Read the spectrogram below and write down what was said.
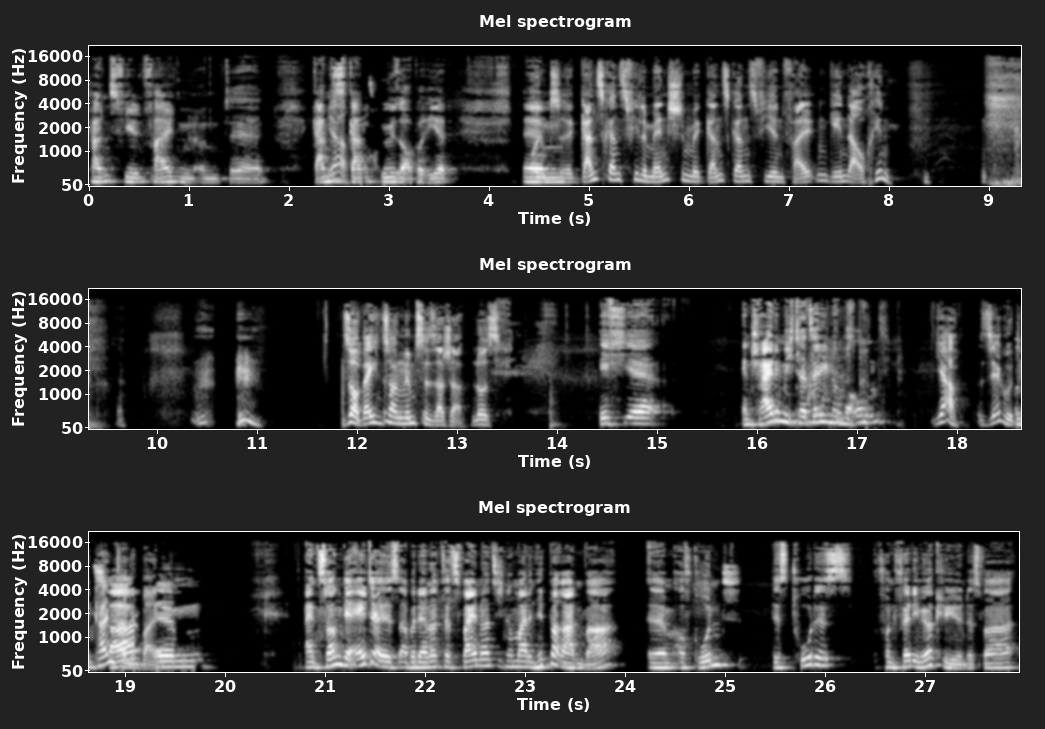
ganz vielen Falten und äh, ganz, Ja. ganz böse operiert. Und Ähm, äh, ganz, ganz viele Menschen mit ganz, ganz vielen Falten gehen da auch hin. So, welchen Song nimmst du, Sascha? Los. Ich äh, entscheide mich tatsächlich nochmal um. Ja, sehr gut. Und Keinen von zwar den beiden. ähm, ein Song, der älter ist, aber der 1992 nochmal in den Hitparaden war, ähm, aufgrund des Todes von Freddie Mercury. Und das war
